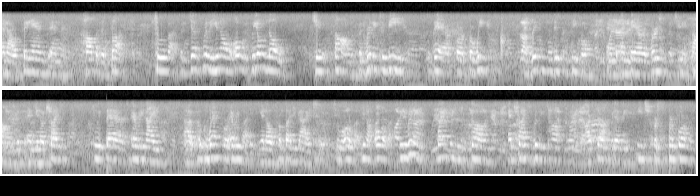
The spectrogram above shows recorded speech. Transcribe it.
and our bands and hub and bus, two of us, and just really, you know, all, we all know Jimmy's songs, but really to be there for, for weeks and listen to different people and, and their versions of Jimmy's songs and, and, you know, try to do it better every night uh, went for everybody, you know, from Buddy Guy to, to all of us, you know, all of us. We really went into the zone and tried to really talk ourselves with every each performance.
